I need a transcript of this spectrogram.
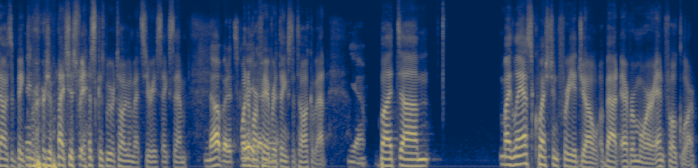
that was a big diversion, but I just asked because we were talking about Sirius XM, No, but it's one of our I mean, favorite things to talk about. Yeah. But um, my last question for you, Joe, about Evermore and folklore.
